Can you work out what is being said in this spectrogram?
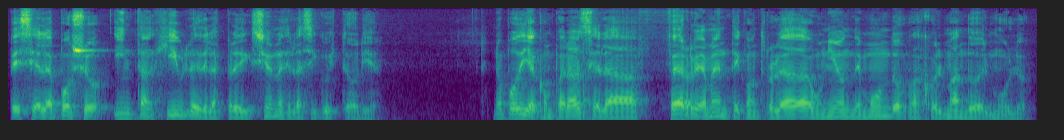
pese al apoyo intangible de las predicciones de la psicohistoria. No podía compararse a la férreamente controlada unión de mundos bajo el mando del mulo,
